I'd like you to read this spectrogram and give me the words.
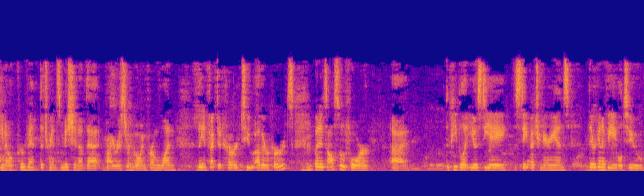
you know, prevent the transmission of that virus from going from one, the infected herd to other herds. Mm-hmm. But it's also for uh, the people at USDA, the state veterinarians, they're going to be able to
